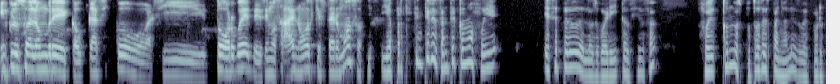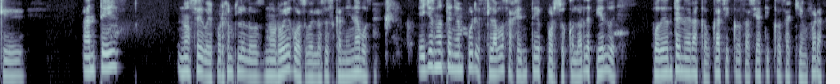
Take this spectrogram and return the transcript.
Incluso al hombre caucásico así torbe decimos, ay no, es que está hermoso. Y, y aparte está interesante cómo fue ese pedo de los güeritos y eso fue con los putos españoles, güey, porque antes, no sé, güey, por ejemplo, los noruegos, güey, los escandinavos, ellos no tenían por esclavos a gente por su color de piel, güey. Podían tener a caucásicos, asiáticos, a quien fuera.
